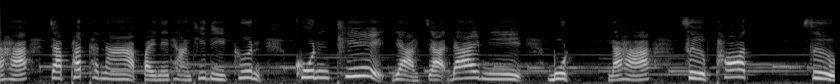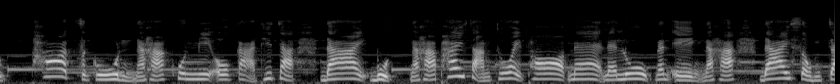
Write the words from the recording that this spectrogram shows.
นะคะ จะพัฒนาไปในทางที่ดีขึ้น คุณที่อยากจะได้มีบุตรนะคะ สืบทอดสืบ ทอดสกุลนะคะ คุณมีโอกาสที่จะได้บุตรนะคะไพ่สามถ้วยพ่อแม่และลูกนั่นเองนะคะ ได้สมใจ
